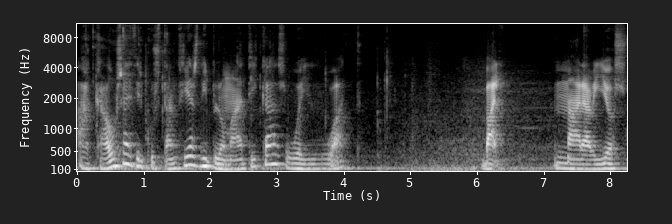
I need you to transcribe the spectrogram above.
A causa de circunstancias diplomáticas, wait, what? Vale. Maravilloso.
